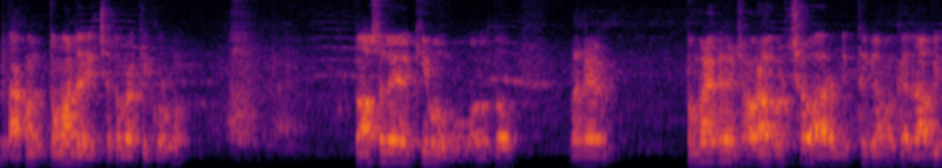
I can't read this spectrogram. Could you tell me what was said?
এখন তোমাদের ইচ্ছে তোমরা কি করব? তো আসলে কি বলব বলো তো? মানে তোমরা এখানে ঝগড়া করছ আর ওদিক থেকে আমাকে রাবিত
